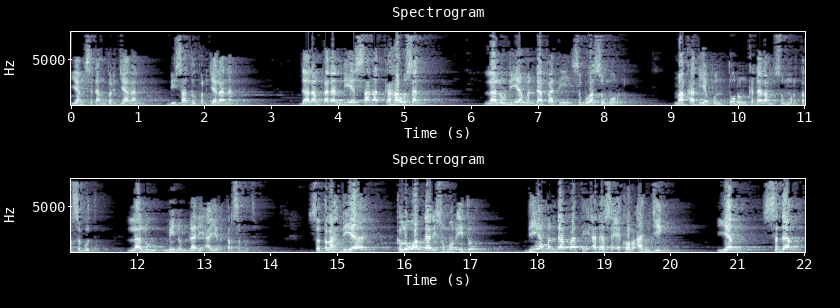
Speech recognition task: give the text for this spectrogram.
yang sedang berjalan di satu perjalanan dalam keadaan dia sangat kehausan lalu dia mendapati sebuah sumur maka dia pun turun ke dalam sumur tersebut lalu minum dari air tersebut. Setelah dia keluar dari sumur itu, dia mendapati ada seekor anjing yang sedang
